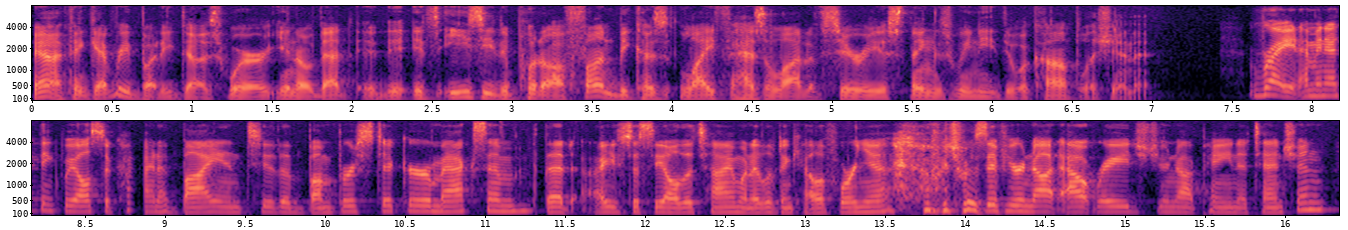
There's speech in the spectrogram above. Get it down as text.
Yeah, I think everybody does. Where you know that it's easy to put off fun because life has a lot of serious things we need to accomplish in it. Right. I mean, I think we also kind of buy into the bumper sticker maxim that I used to see all the time when I lived in California, which was if you're not outraged, you're not paying attention.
